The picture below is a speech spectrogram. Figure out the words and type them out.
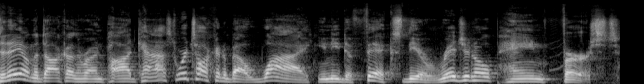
Today on the Doc on the Run podcast, we're talking about why you need to fix the original pain first.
